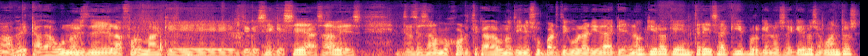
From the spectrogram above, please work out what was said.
A ver, cada uno es de la forma que, yo que sé, que sea, ¿sabes? Entonces a lo mejor cada uno tiene su particularidad, que no quiero que entréis aquí porque no sé qué, no sé cuántos.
